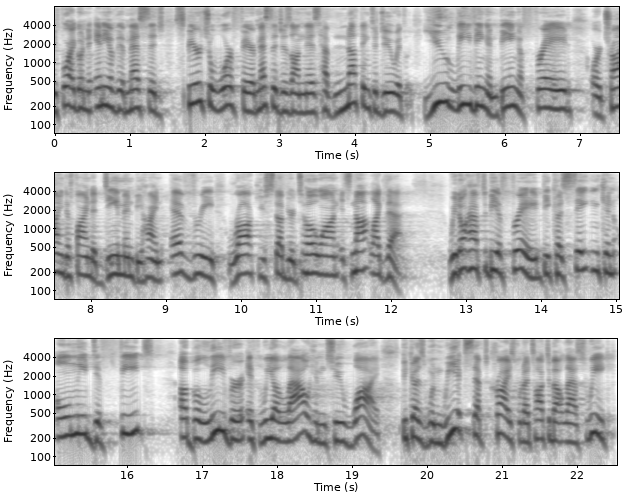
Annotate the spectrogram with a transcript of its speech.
before I go into any of the message, spiritual warfare messages on this have nothing to do with you leaving and being afraid or trying to find a demon behind every rock you stub your toe on. It's not like that. We don't have to be afraid because Satan can only defeat a believer if we allow him to. Why? Because when we accept Christ, what I talked about last week,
